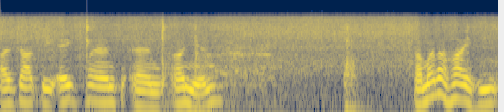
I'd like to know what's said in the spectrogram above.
I've got the eggplant and onion. I'm on a high heat.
